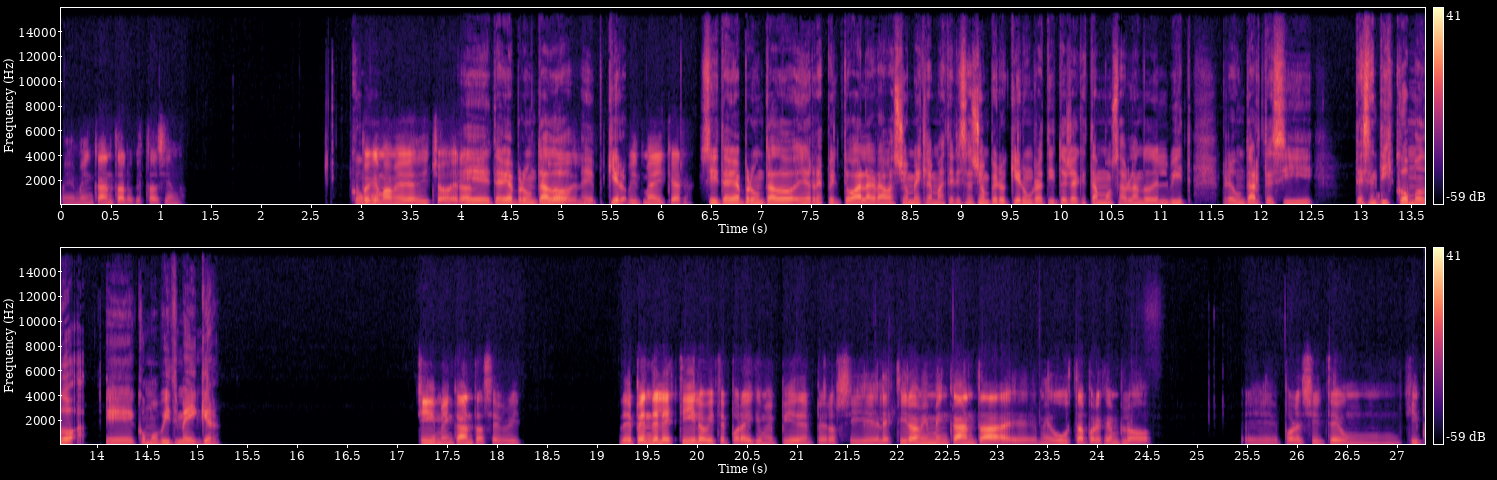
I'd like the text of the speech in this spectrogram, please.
me, me encanta lo que está haciendo. Después, ¿qué más me habías dicho? Era eh, el- te había preguntado, eh, quiero, beatmaker. sí, te había preguntado eh, respecto a la grabación, mezcla, masterización, pero quiero un ratito, ya que estamos hablando del beat, preguntarte si te sentís cómodo eh, como beatmaker. Sí, me encanta hacer beat. Depende del estilo, viste, por ahí que me piden, pero si el estilo a mí me encanta, me gusta, por ejemplo, eh, por decirte un hip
